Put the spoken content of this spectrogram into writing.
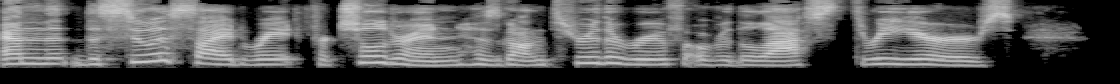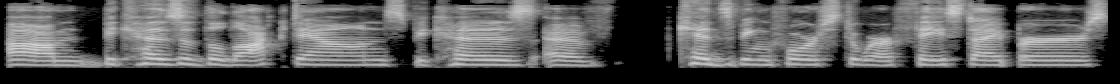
And the, the suicide rate for children has gone through the roof over the last three years um, because of the lockdowns, because of kids being forced to wear face diapers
